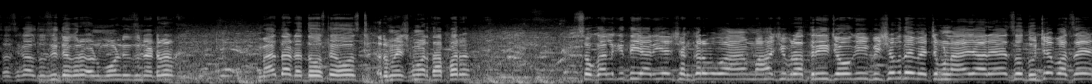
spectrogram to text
ਸਤਿ ਸ਼੍ਰੀ ਅਕਾਲ, ਤੁਸੀਂ ਦੇਖ ਰਹੇ ਹੋ ਅਨਮੋਲ ਨਿਊਜ਼ ਨੈਟਵਰਕ। ਮੈਂ ਤੁਹਾਡਾ ਦੋਸਤ ਤੇ ਹੋਸਟ ਰਮੇਸ਼ ਕੁਮਾਰ ਥਾਪਰ। ਸੋ ਗੱਲ ਕੀਤੀ ਜਾ ਰਹੀ ਹੈ ਸ਼ੰਕਰ ਭਗਵਾਨ ਮਹਾਸ਼ਿਵਰਾਤਰੀ ਜੋ ਕਿ ਵਿਸ਼ਵ ਦੇ ਵਿੱਚ ਮਨਾਇਆ ਜਾ ਰਿਹਾ ਹੈ। ਸੋ ਦੂਜੇ ਪਾਸੇ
